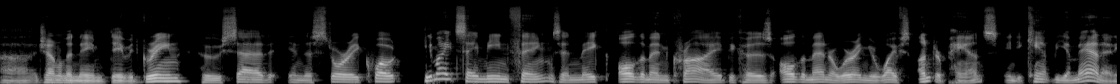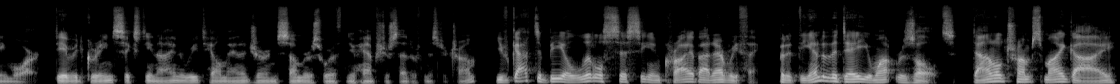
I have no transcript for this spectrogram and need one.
a gentleman named David Green, who said in this story, quote, he might say mean things and make all the men cry because all the men are wearing your wife's underpants and you can't be a man anymore. David Green, 69, a retail manager in Somersworth, New Hampshire, said of Mr. Trump. You've got to be a little sissy and cry about everything. But at the end of the day, you want results. Donald Trump's my guy.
